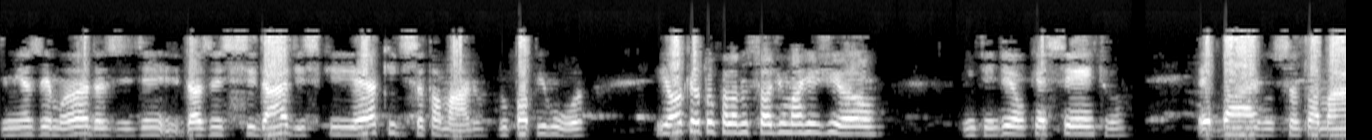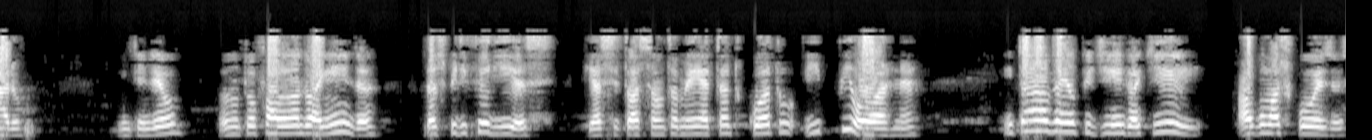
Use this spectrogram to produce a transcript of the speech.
de minhas demandas e de, das necessidades que é aqui de Santo Amaro, do Pop Rua. E ó que eu estou falando só de uma região, entendeu? Que é centro, é bairro, Santo Amaro, entendeu? Eu não estou falando ainda das periferias, que a situação também é tanto quanto e pior, né? Então eu venho pedindo aqui algumas coisas.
